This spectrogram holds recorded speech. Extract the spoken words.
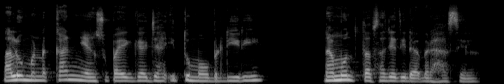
lalu menekannya supaya gajah itu mau berdiri, namun tetap saja tidak berhasil.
